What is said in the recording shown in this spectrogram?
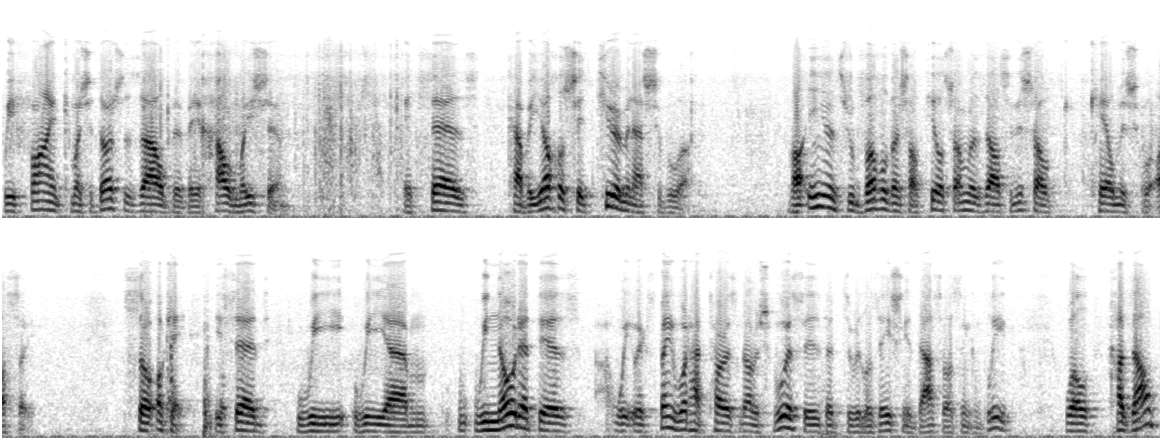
We find K'moshadosh Zal Beveichal Moshe. It says, Kavayochel shetir min ha-Shavuah. Val inyan Zerubavel ben shaltil shamra zal shenishal kale mishvu. So, okay, he said, we, we, um, we know that there's, we, we explained what Hataras Nav Shavuos is, that the realization is das was incomplete. Well, Chazal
